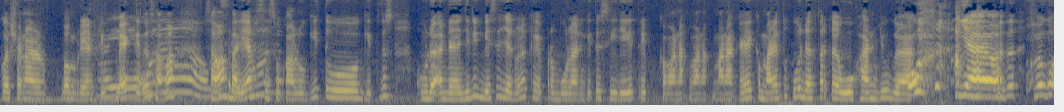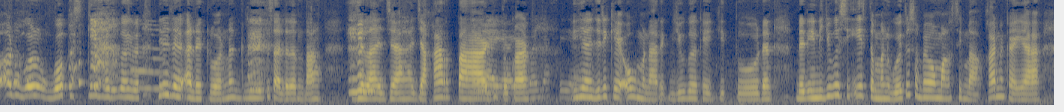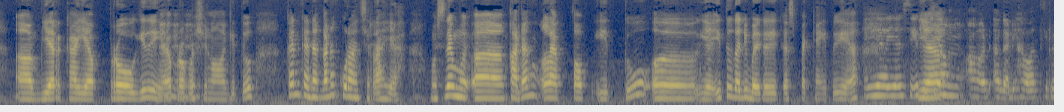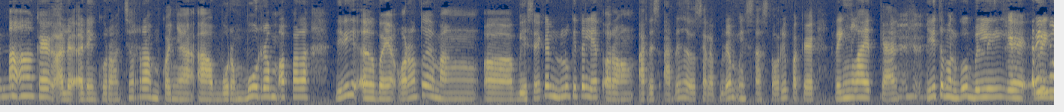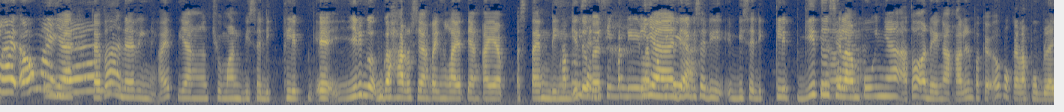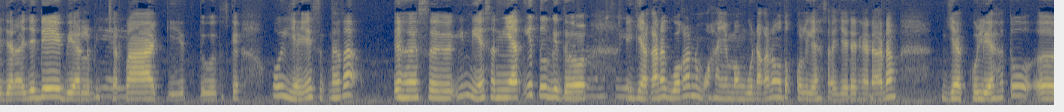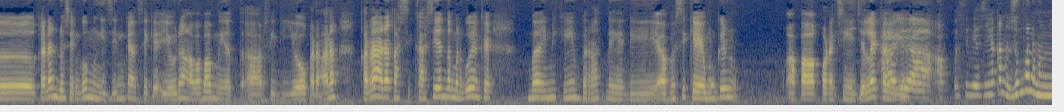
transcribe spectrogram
kuesioner pemberian Oh, feedback iya, iya. gitu sama Wow, sama seru bayar banget. sesuka lu gitu gitu terus udah ada. Jadi biasa jadwalnya kayak per bulan gitu sih. Jadi trip ke mana ke mana ke mana. Kayak kemarin tuh gue daftar ke Wuhan juga. Oh. iya waktu cuma gue aduh gue gue ke skip gitu tuh jadi ada ada ke luar negeri terus ada tentang jelajah Jakarta Iya, gitu iya, kan. Sih ya. Iya, jadi kayak oh menarik juga kayak gitu. Dan dan ini juga sih is teman gue itu sampai memaksimalkan kayak eh, biar kayak pro gitu ya, profesional gitu. Kan kadang-kadang kurang cerah ya. Maksudnya eh, kadang laptop itu eh, ya itu tadi balik lagi ke speknya itu ya. Iya iya sih itu Ya. sih yang ag- agak dikhawatirin. Ah, ah, kayak ada ada yang kurang cerah, mukanya ah, burem-burem apalah. Jadi eh, banyak orang tuh emang eh, biasanya kan dulu kita lihat orang artis-artis atau selebgram Insta story pakai ring light kan. Jadi temen gue beli kayak Ring light, oh my Iya, god. ternyata ada ring light yang cuman bisa diklip. Eh, jadi nggak harus yang ring light yang kayak standing Tapi gitu bisa kan. disimpan di laptop Iya, gitu jadi ya? bisa di bisa diklip gitu Iya, si iya. lampunya atau ada yang ngakalin pakai oh pakai lampu belajar aja deh biar lebih Iya, cerah gitu. Terus kayak oh iya ya ternyata eh, se ini ya seniat itu gitu. Sih. Iya, karena gua kan hanya menggunakannya untuk kuliah saja dan kadang-kadang ya kuliah tuh eh, kadang dosen gue mengizinkan sih kayak ya udah nggak apa-apa mute eh, video kadang-kadang karena ada kasih kasihan temen gue yang kayak mbak ini kayaknya berat deh di apa sih kayak mungkin apa koneksinya jelek Ah, kali ya iya, apa sih biasanya kan Zoom kan emang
